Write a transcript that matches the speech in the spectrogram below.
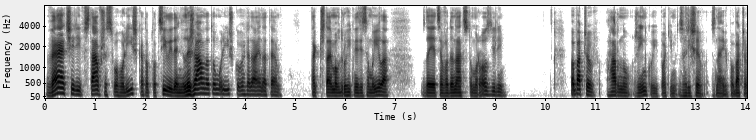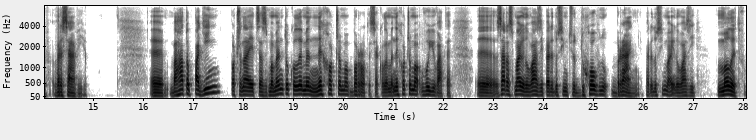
ввечері, вставши з свого ліжка, тобто цілий день лежав на тому ліжку, виглядає на те. Так читаємо в другій книзі Самуїла, здається, в 11 розділі. Побачив гарну жінку і потім згрішив з нею, побачив Версавію. Е, Багато падінь починається з моменту, коли ми не хочемо боротися, коли ми не хочемо воювати. Е, Зараз маю на увазі передусім цю духовну брань, передусім маю на увазі молитву.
